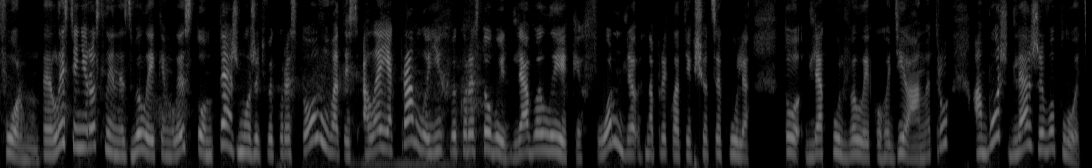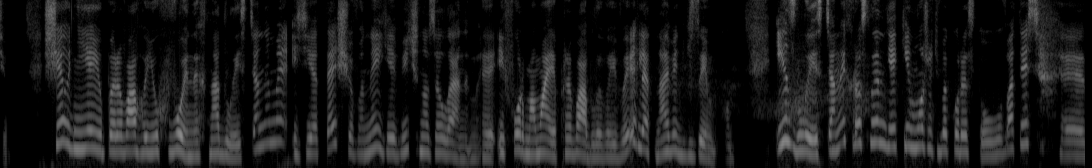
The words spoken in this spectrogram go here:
форму. Е, Листяні рослини з великим листом теж можуть використовуватись, але, як правило, їх використовують для великих форм, для, наприклад, якщо це куля, то для куль великого діаметру, або ж для живоплотів. Ще однією перевагою хвойних над листяними є те, що вони є вічно зеленими, е, і форма має привабливий вигляд навіть взимку. Із листяних рослин, які можуть використовуватись, е,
